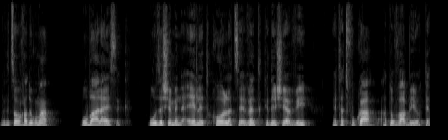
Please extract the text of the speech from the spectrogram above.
לצורך הדוגמה, הוא בעל העסק. הוא זה שמנהל את כל הצוות כדי שיביא את התפוקה הטובה ביותר.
